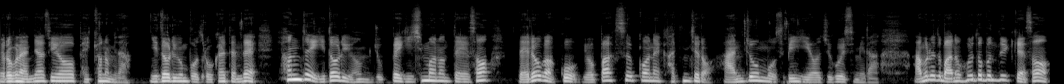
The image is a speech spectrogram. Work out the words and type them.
여러분 안녕하세요. 백현우입니다. 이더리움 보도록 할 텐데 현재 이더리움 620만 원대에서 내려갔고 요 박스권에 갇힌 채로 안 좋은 모습이 이어지고 있습니다. 아무래도 많은 홀더분들께서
